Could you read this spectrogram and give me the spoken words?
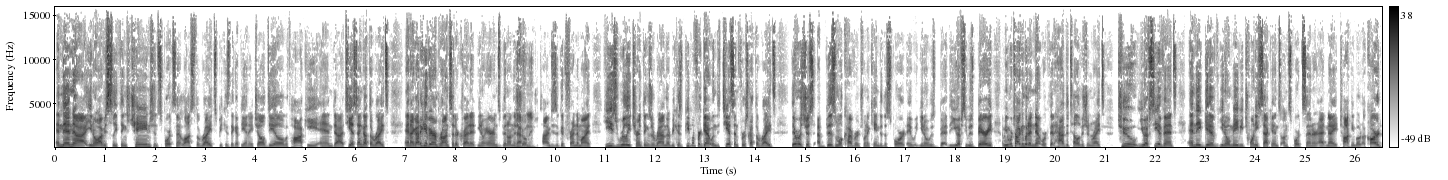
and then uh, you know obviously things changed, and Sportsnet lost the rights because they got the NHL deal with hockey, and uh, TSN got the rights. And I got to give Aaron Bronsteter credit. You know, Aaron's been on the show a bunch of times. He's a good friend of mine. He's really turned things around there because people forget when the TSN first got the rights, there was just abysmal coverage when it came to the sport. It, you know, it was the UFC was buried. I mean, we're talking about a network that had the television rights to UFC events, and they give you know maybe 20 seconds on Sports Center at night talking about a card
